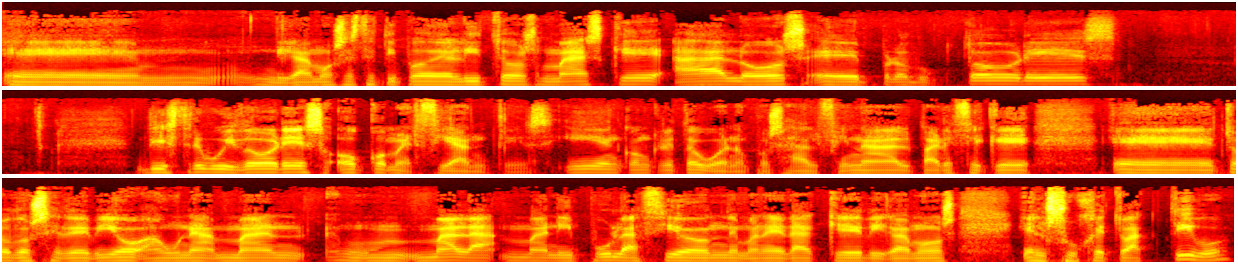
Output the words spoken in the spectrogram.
digamos, este tipo de delitos más que a los eh, productores, distribuidores o comerciantes. Y en concreto, bueno, pues al final parece que eh, todo se debió a una mala manipulación, de manera que, digamos, el sujeto activo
